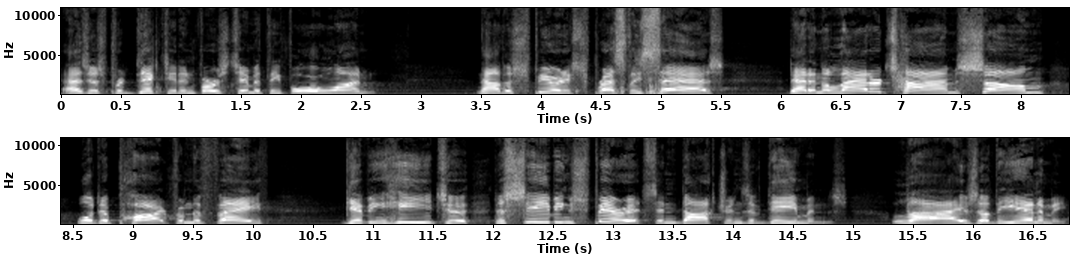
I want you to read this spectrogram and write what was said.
as is predicted in 1 Timothy 4 1. Now, the Spirit expressly says that in the latter times some will depart from the faith, giving heed to deceiving spirits and doctrines of demons, lies of the enemy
